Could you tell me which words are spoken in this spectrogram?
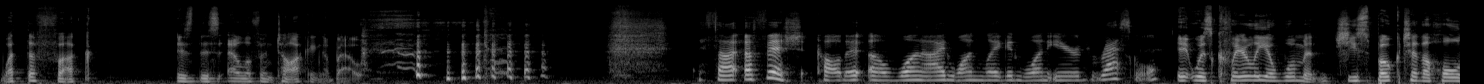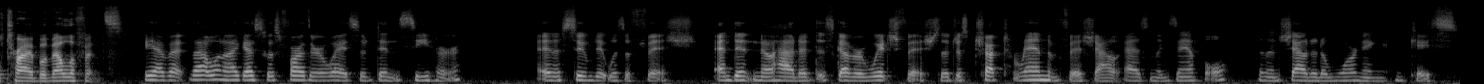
What the fuck is this elephant talking about? I thought a fish called it a one-eyed, one-legged, one-eared rascal. It was clearly a woman. She spoke to the whole tribe of elephants. Yeah, but that one I guess was farther away, so didn't see her, and assumed it was a fish, and didn't know how to discover which fish, so just chucked random fish out as an example, and then shouted a warning in case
